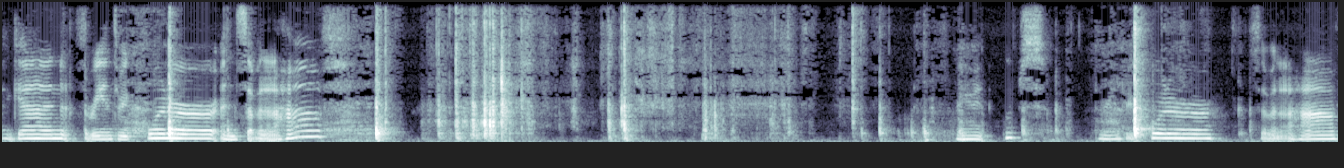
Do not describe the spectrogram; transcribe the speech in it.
Again, three and three quarter and seven and a half. Oops, three and three quarter, seven and a half.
